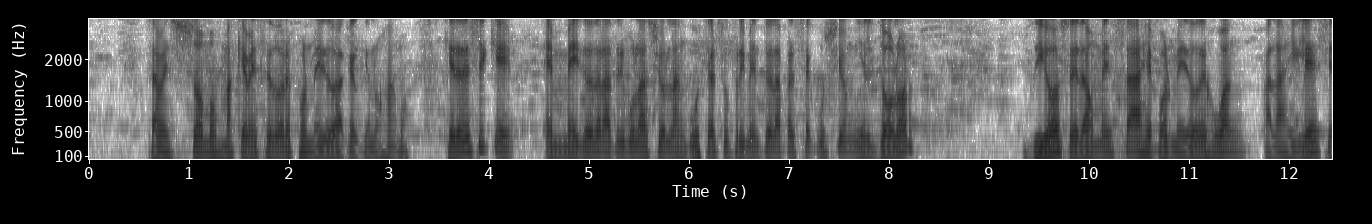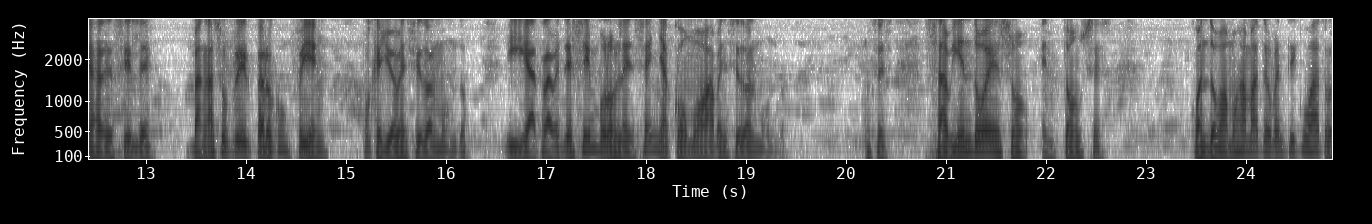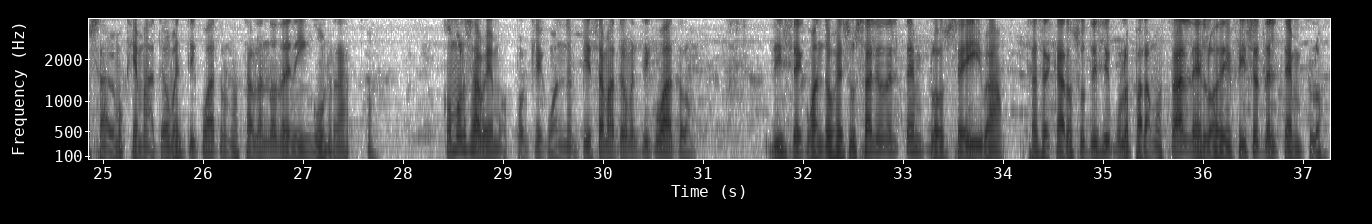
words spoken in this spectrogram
¿Sabes? Somos más que vencedores por medio de aquel que nos ama. Quiere decir que en medio de la tribulación, la angustia, el sufrimiento y la persecución y el dolor, Dios le da un mensaje por medio de Juan a las iglesias a decirle, van a sufrir, pero confíen, porque yo he vencido al mundo. Y a través de símbolos le enseña cómo ha vencido al mundo. Entonces, sabiendo eso, entonces, cuando vamos a Mateo 24, sabemos que Mateo 24 no está hablando de ningún rapto. ¿Cómo lo sabemos? Porque cuando empieza Mateo 24, dice, cuando Jesús salió del templo, se iba, se acercaron sus discípulos para mostrarles los edificios del templo.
